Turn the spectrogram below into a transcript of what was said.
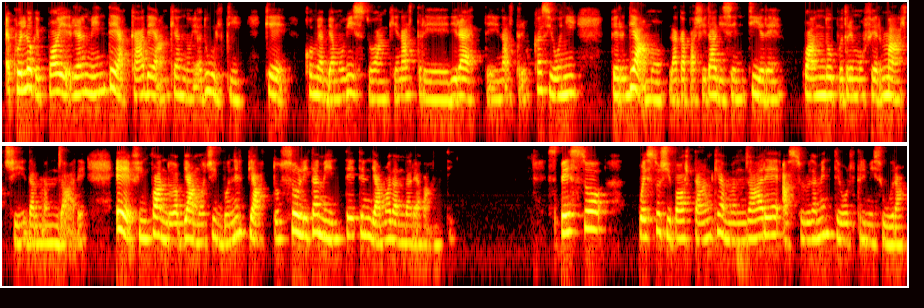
È quello che poi realmente accade anche a noi adulti, che come abbiamo visto anche in altre dirette, in altre occasioni, perdiamo la capacità di sentire quando potremo fermarci dal mangiare e fin quando abbiamo cibo nel piatto solitamente tendiamo ad andare avanti. Spesso questo ci porta anche a mangiare assolutamente oltre misura,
